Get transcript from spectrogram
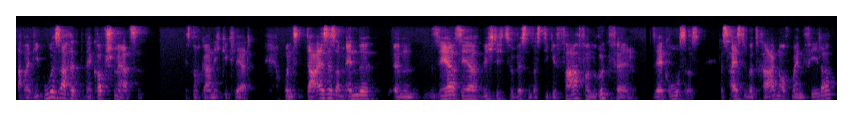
Aber die Ursache der Kopfschmerzen ist noch gar nicht geklärt. Und da ist es am Ende sehr, sehr wichtig zu wissen, dass die Gefahr von Rückfällen sehr groß ist. Das heißt, übertragen auf meinen Fehler,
